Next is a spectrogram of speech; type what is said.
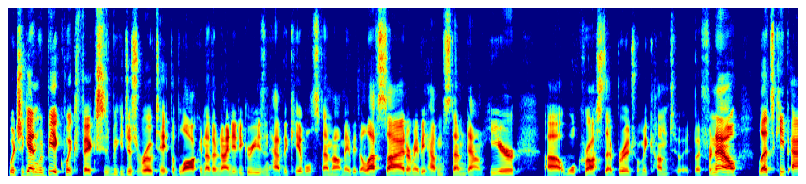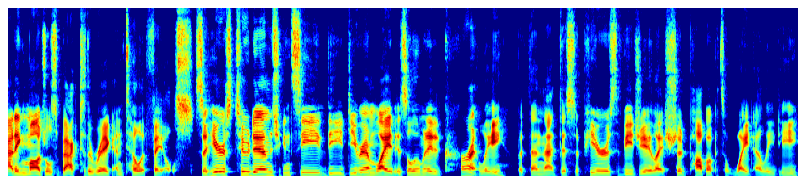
which again would be a quick fix because we could just rotate the block another 90 degrees and have the cable stem out maybe the left side or maybe have them stem down here. Uh, we'll cross that bridge when we come to it. But for now, let's keep adding modules back to the rig until it fails. So here's two DIMMs. You can see the DRAM light is illuminated currently, but then that disappears the VGA light should pop up. It's a white LED.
